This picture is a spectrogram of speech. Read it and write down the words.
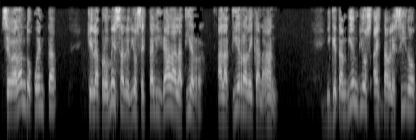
se va dando cuenta que la promesa de Dios está ligada a la tierra, a la tierra de Canaán, y que también Dios ha establecido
